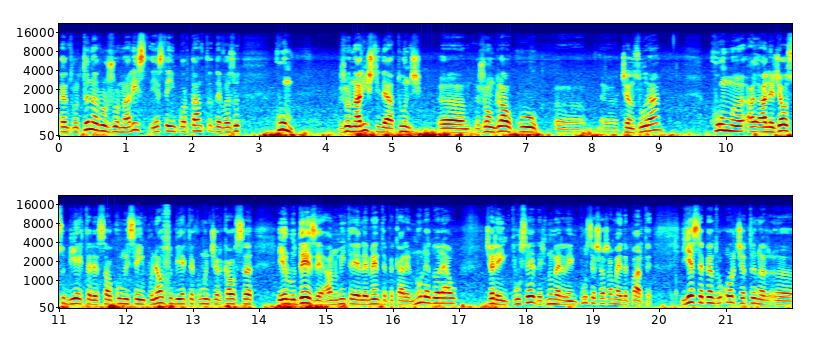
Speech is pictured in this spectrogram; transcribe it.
pentru tânărul jurnalist este important de văzut cum jurnaliștii de atunci uh, jonglau cu uh, cenzura, cum uh, alegeau subiectele sau cum li se impuneau subiecte, cum încercau să eludeze anumite elemente pe care nu le doreau, cele impuse, deci numerele impuse și așa mai departe. Este pentru orice tânăr uh,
